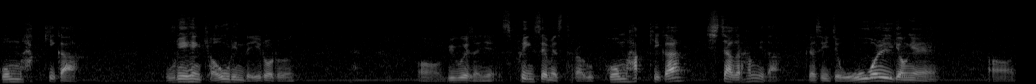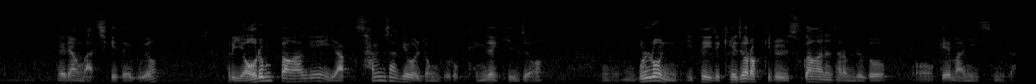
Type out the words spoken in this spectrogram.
봄 학기가 우리에겐 겨울인데 1월은 어, 미국에서 이제 스프링 세메스터라고 봄 학기가 시작을 합니다. 그래서 이제 5월경에 어, 대략 마치게 되고요. 그리고 여름 방학이 약 3, 4개월 정도로 굉장히 길죠. 음, 물론 이때 이제 계절 학기를 수강하는 사람들도 어, 꽤 많이 있습니다.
